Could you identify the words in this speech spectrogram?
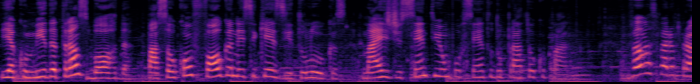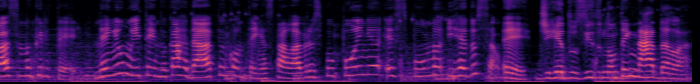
E a comida transborda. Passou com folga nesse quesito, Lucas. Mais de 101% do prato ocupado. Vamos para o próximo critério. Nenhum item do cardápio contém as palavras pupunha, espuma e redução. É, de reduzido não tem nada lá.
